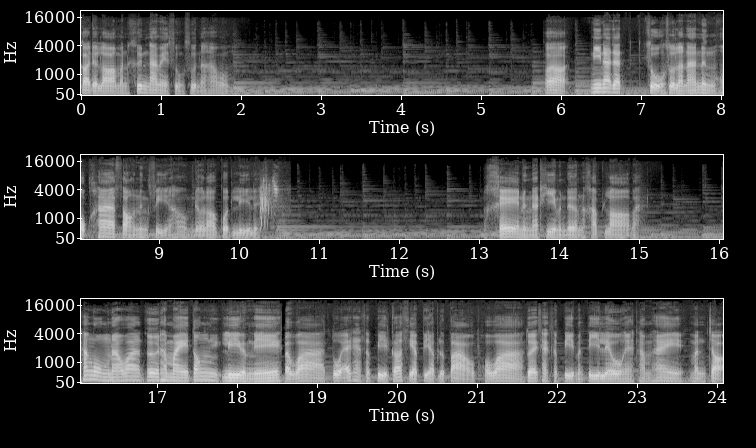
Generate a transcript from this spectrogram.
ก็เดี๋ยวรอมันขึ้นดาเมจสูงสุดนะครับผม ก็นี่น่าจะสูงสุดแล้วนะหนึ่งหกห้าสองหนึ่งสี่นะครับผม เดี๋ยวเรากดรีเลย โอเคหนึ่งนาทีเหมือนเดิมนะครับ รอไป ถ้างงนะว่าเออทำไมต้องรีแบบนี้ แบบว่าตัว Attack Speed ก็เสียเปรียบหรือเปล่า เพราะว่าตัว Attack Speed มันตีเร็วไงทำให้มันเจาะ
